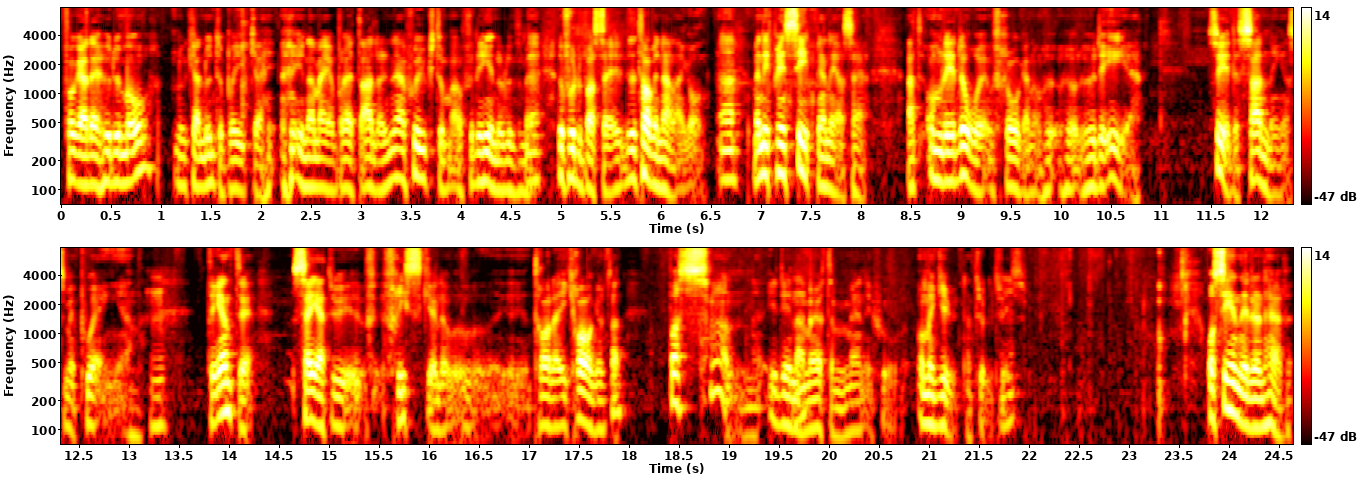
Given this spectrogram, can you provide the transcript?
Mm. Fråga dig hur du mår. Nu kan du inte på ICA hinna med och berätta alla dina sjukdomar, för det hinner du inte med. Nej. Då får du bara säga, det tar vi en annan gång. Ja. Men i princip menar jag så här, att om det då är frågan om hur, hur, hur det är, så är det sanningen som är poängen. Mm. Det är inte säga att du är frisk eller ta dig i kragen, utan var sann i dina Mm. möten med människor. Och med Gud naturligtvis. Och sen är det den här,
